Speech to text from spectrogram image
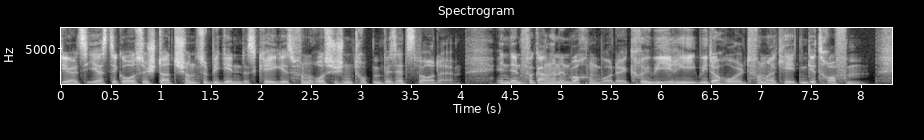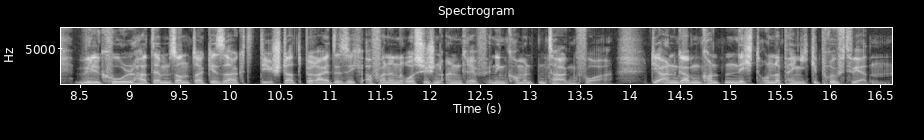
die als erste große Stadt schon zu Beginn des Krieges von russischen Truppen besetzt wurde. In den vergangenen Wochen wurde Krybiri wiederholt von Raketen getroffen. Wilkul hatte am Sonntag gesagt, die Stadt bereite sich auf einen russischen Angriff in den kommenden Tagen vor. Die Angaben konnten nicht unabhängig geprüft werden.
